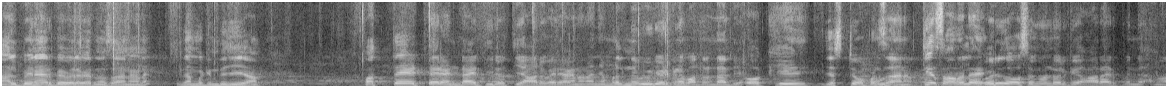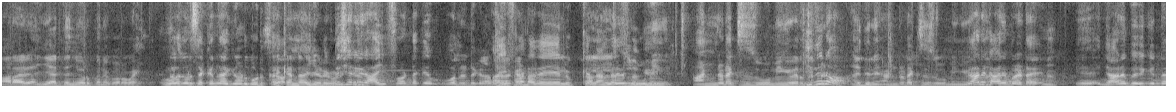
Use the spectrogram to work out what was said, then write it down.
നാല്പതിനായിരം റുപ്യ വില വരുന്ന സാധനമാണ്. നമുക്ക് എന്ത് ചെയ്യാം? പത്ത് എട്ട് രണ്ടായിരത്തി ഇരുപത്തി ആറ് വരെ. അങ്ങനെ നമ്മൾ ഇന്ന് വീഡിയോ എടുക്കുന്നത് പന്ത്രണ്ടാം തീയതി. ഓക്കെ. ജസ്റ്റ് ഓപ്പൺ സാധനം. അല്ലേ? ഒരു ദിവസം കൊണ്ട് അവർക്ക് ആറായിരം ആറായിരം അയ്യായിരത്തി അഞ്ഞൂറ് റുപ്യന്റെ കുറവായി നിങ്ങൾ സെക്കൻഡ് കൊടുക്കുക. സെക്കൻഡ് ഐഫോണിന്റെ പോലെ ഐഫോൺ അതേ ലുക്ക് അല്ല. നല്ല സൂമിങ് ഹൺഡ്രഡ് എക്സ് സൂമിങ് വരുന്നു ഇതിന്? ഹൺഡ്രഡ് എക്സ് സൂമിങ് ഞാൻ കാര്യം പറയട്ടെ? ഞാൻ ഉപയോഗിക്കുന്ന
